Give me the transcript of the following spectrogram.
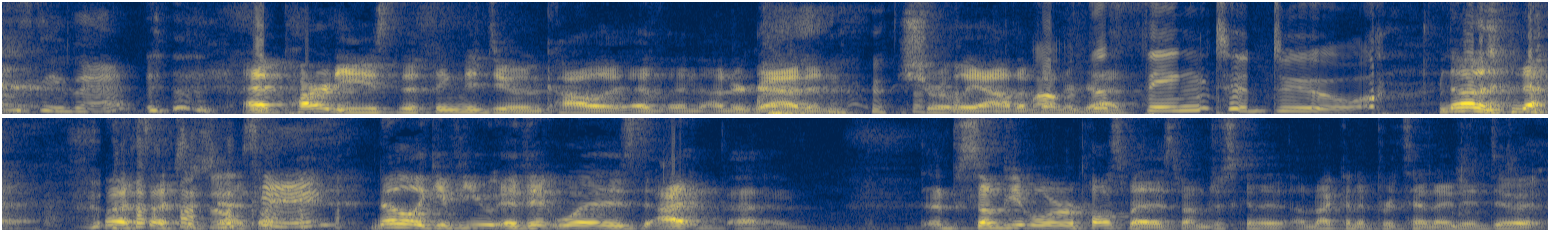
don't see that. at parties the thing to do in college in undergrad and shortly out of Well, the undergrad. thing to do. No, no. That's such a shit. okay. No, like if you if it was I. Uh, some people were repulsed by this, but I'm just gonna I'm not gonna pretend I didn't do it.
